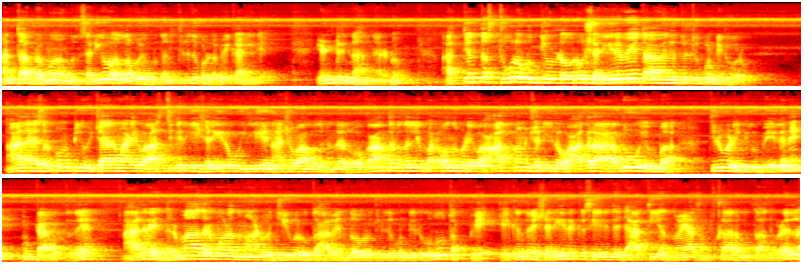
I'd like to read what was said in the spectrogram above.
ಅಂತಹ ಬ್ರಹ್ಮವೆಂಬುದು ಸರಿಯೋ ಅಲ್ಲವೋ ಎಂಬುದನ್ನು ತಿಳಿದುಕೊಳ್ಳಬೇಕಾಗಿದೆ. ಎಂಟರಿಂದ ಹನ್ನೆರಡು, ಅತ್ಯಂತ ಸ್ಥೂಲ ಬುದ್ಧಿಯುಳ್ಳವರು ಶರೀರವೇ ತಾವೆಂದು ತಿಳಿದುಕೊಂಡಿರುವರು. ಆದರೆ ಸ್ವಲ್ಪ ಮಟ್ಟಿಗೆ ವಿಚಾರ ಮಾಡಿರುವ ಆಸ್ತಿಕರಿಗೆ ಶರೀರವು ಇಲ್ಲಿಯೇ ನಾಶವಾಗುವುದರಿಂದ ಲೋಕಾಂತರದಲ್ಲಿ ಫಲವನ್ನು ಪಡೆಯುವ ಆತ್ಮನ ಶರೀರವಾಗಲಾರದು ಎಂಬ ತಿಳುವಳಿಕೆಯು ಬೇಗನೆ ಉಂಟಾಗುತ್ತದೆ. ಆದರೆ ಧರ್ಮಾಧರ್ಮಗಳನ್ನು ಮಾಡುವ ಜೀವರು ತಾವೆಂದು ಅವರು ತಿಳಿದುಕೊಂಡಿರುವುದು ತಪ್ಪೇ. ಏಕೆಂದರೆ ಶರೀರಕ್ಕೆ ಸೇರಿದ ಜಾತಿ, ಅನ್ವಯ, ಸಂಸ್ಕಾರ ಮುಂತಾದವುಗಳೆಲ್ಲ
